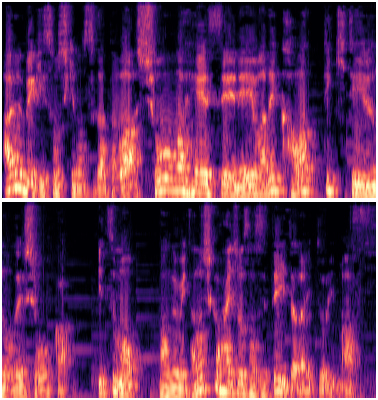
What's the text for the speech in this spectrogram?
あるべき組織の姿は昭和、平成、令和で変わってきているのでしょうか？いつも番組楽しく拝聴させていただいております。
